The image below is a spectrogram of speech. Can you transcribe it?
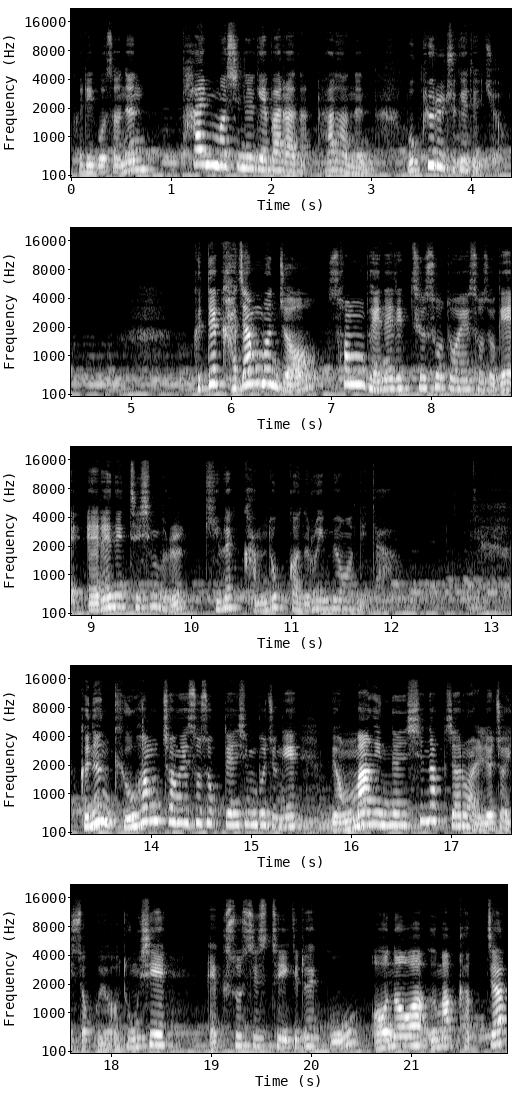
그리고서는 타임머신을 개발하라는 목표를 주게 되죠. 그때 가장 먼저 성 베네딕트 수도회 소속의 에르네티 신부를 기획 감독관으로 임명합니다. 그는 교황청에 소속된 신부 중에 명망 있는 신학자로 알려져 있었고요. 동시에 엑소시스트이기도 했고 언어와 음악학자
